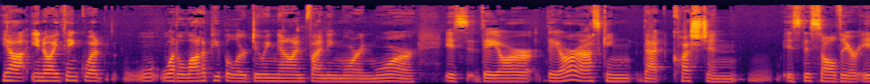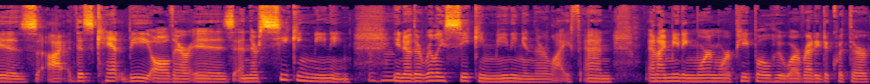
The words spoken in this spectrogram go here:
Yeah, you know, I think what what a lot of people are doing now, I'm finding more and more, is they are they are asking that question: Is this all there is? I, this can't be all there is, and they're seeking meaning. Mm-hmm. You know, they're really seeking meaning in their life, and and I'm meeting more and more people who are ready to quit their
